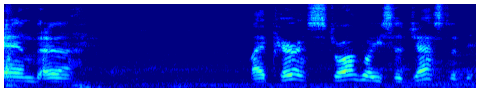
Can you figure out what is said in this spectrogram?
and uh, my parents strongly suggested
